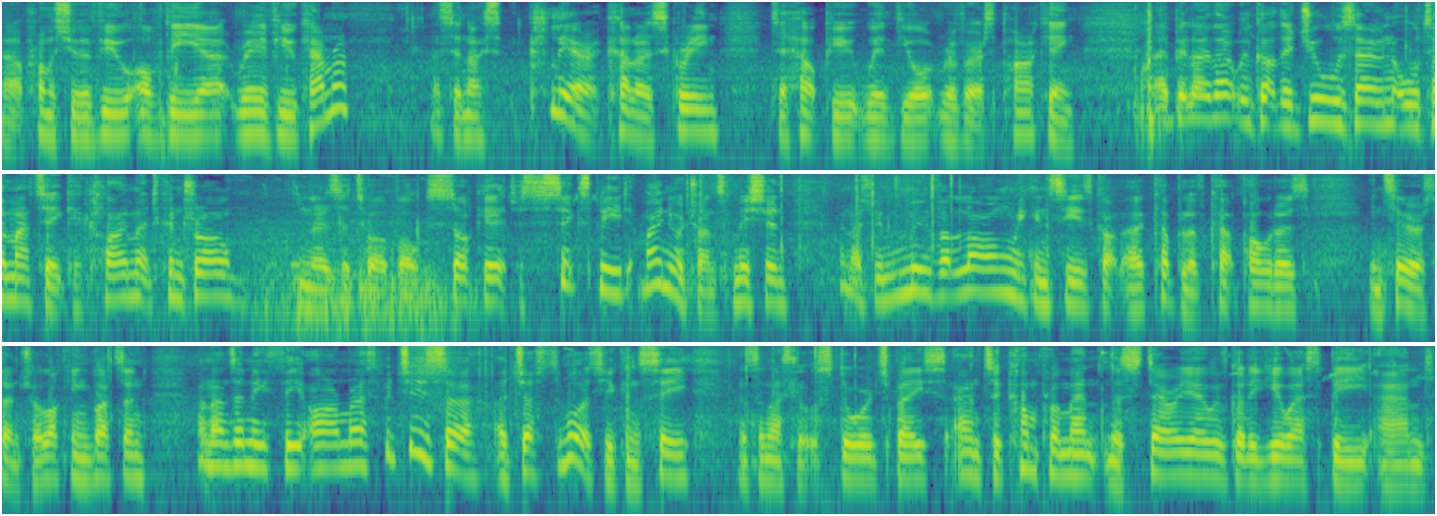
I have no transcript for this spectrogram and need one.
uh, I promise you a view of the uh, rear view camera. That's a nice clear colour screen to help you with your reverse parking. Uh, below that we've got the dual zone automatic climate control. And there's a 12 volt socket, a six speed manual transmission. And as we move along we can see it's got a couple of cup holders, interior central locking button and underneath the armrest which is uh, adjustable as you can see. There's a nice little storage space. And to complement the stereo we've got a USB and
